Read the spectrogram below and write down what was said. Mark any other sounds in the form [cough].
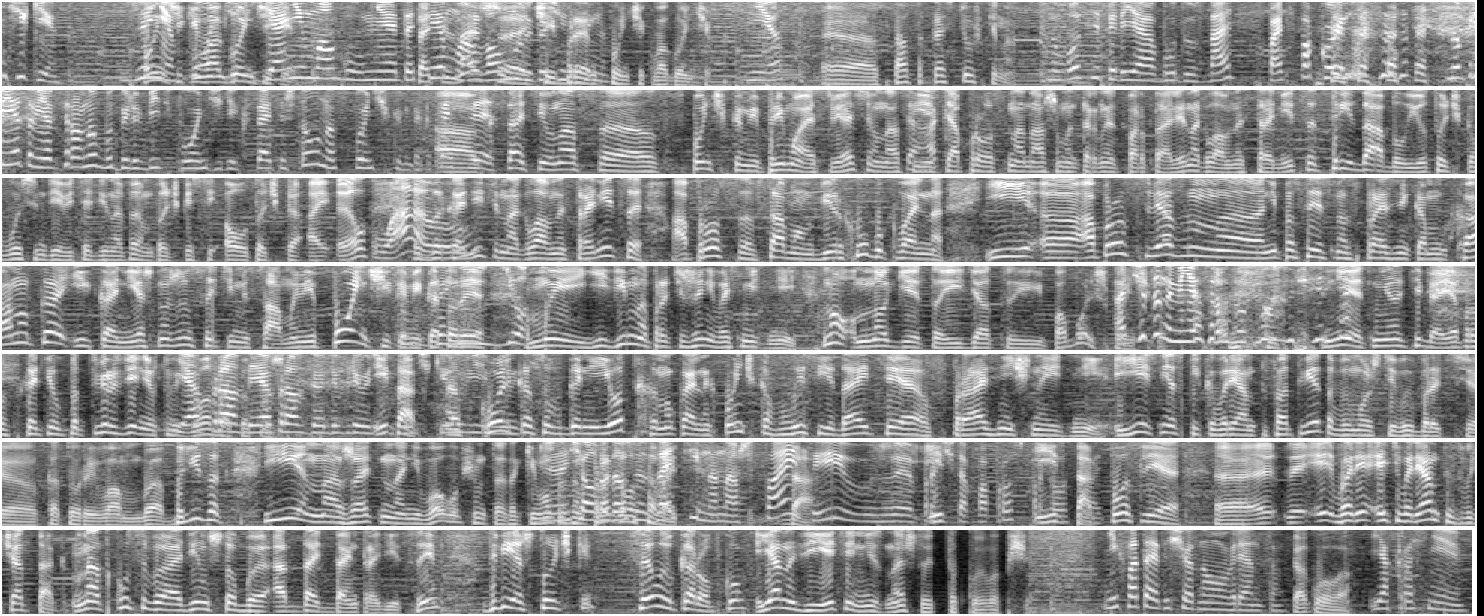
Баранчики. Пончики. Женя, Пончики-вагончики. Я не могу, у меня эта Кстати, тема знаешь, волнует чей очень бренд сильно. пончик-вагончик? Нет. Э, Стаса Костюшкина. Ну вот теперь я буду знать, спать спокойно. [laughs] Но при этом я все равно буду любить пончики. Кстати, что у нас с пончиками-то? Какая А, связь? Кстати, у нас э, с пончиками прямая связь. У нас Так. есть опрос на нашем интернет-портале на главной странице www.891fm.co.il. Вау. Заходите на главной странице. Опрос в самом верху буквально. И э, опрос связан э, непосредственно с праздником Ханука и, конечно же, с этими самыми пончиками, которые мы едим на протяжении 8 дней. Но многие-то едят и побольше. А что ты на меня сразу смотришь? Нет, не на тебя. Я просто хотел подтверждение в твоих Я глазах правда, я правда люблю очень Итак, пончики. а сколько суфганиот ханукальных пончиков вы съедаете в праздничные дни? Есть несколько вариантов ответа. Вы можете выбрать, э, который вам э, близок, и нажать на него, в общем-то, таким Для образом начала вы должны проголосовать. зайти на наш сайт Да. и уже, прочитав вопрос, Итак, проголосовать. после э, э, эти варианты звучат так: надкусываю один, чтобы отдать дань традиции, две штучки, целую коробку. Я на диете, не знаю, что это такое вообще. Не хватает еще одного варианта. Какого? Я краснею.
